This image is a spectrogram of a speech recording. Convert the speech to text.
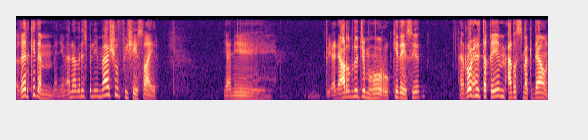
غير كذا يعني أنا بالنسبة لي ما أشوف في شيء صاير. يعني يعني عرض بدون جمهور وكذا يصير. نروح للتقييم عرض سماك داون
